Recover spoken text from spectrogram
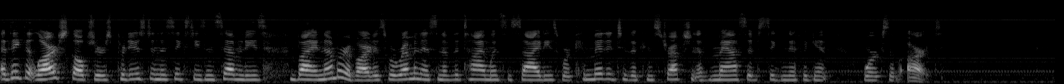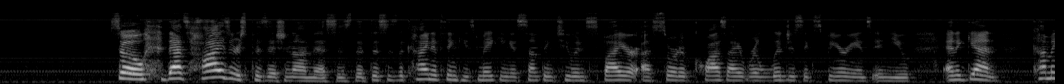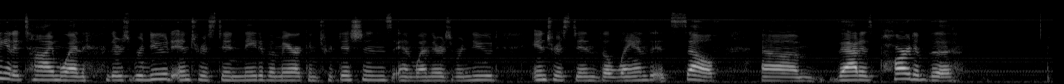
I think that large sculptures produced in the 60s and 70s by a number of artists were reminiscent of the time when societies were committed to the construction of massive, significant works of art. So that's Heizer's position on this, is that this is the kind of thing he's making is something to inspire a sort of quasi-religious experience in you. And again, coming at a time when there's renewed interest in Native American traditions and when there's renewed interest in the land itself, um, that is part of the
